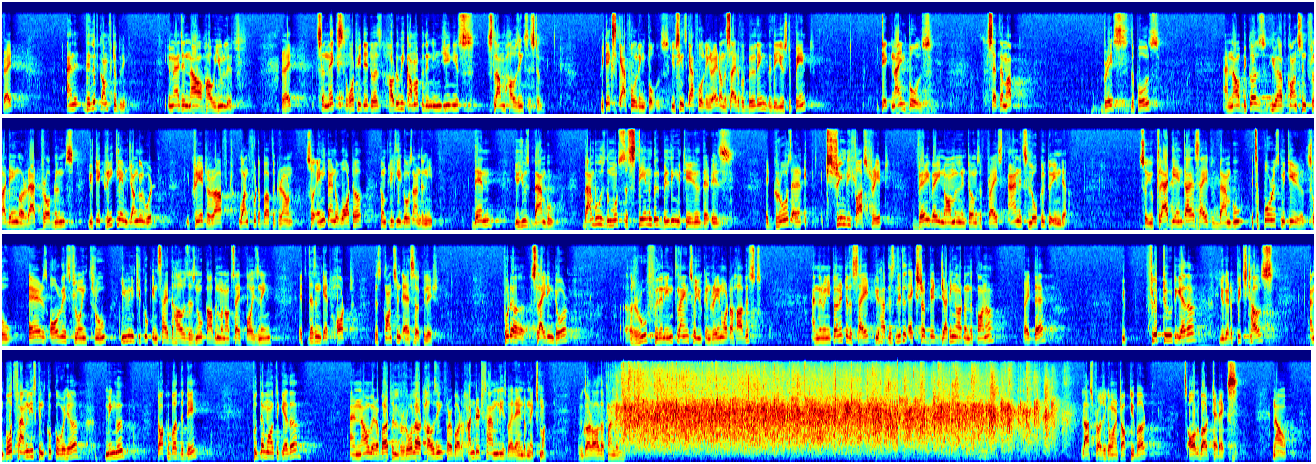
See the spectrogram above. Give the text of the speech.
right? And they live comfortably. Imagine now how you live, right? So next, what we did was, how do we come up with an ingenious slum housing system? We take scaffolding poles. You've seen scaffolding, right, on the side of a building that they use to paint. You take nine poles, set them up, brace the poles, and now because you have constant flooding or rat problems, you take reclaimed jungle wood, you create a raft one foot above the ground. So any kind of water completely goes underneath. Then you use bamboo. Bamboo is the most sustainable building material there is. It grows at an extremely fast rate, very, very normal in terms of price, and it's local to India. So you clad the entire site with bamboo. It's a porous material, so air is always flowing through. Even if you cook inside the house, there's no carbon monoxide poisoning. It doesn't get hot. There's constant air circulation. Put a sliding door, a roof with an incline so you can rainwater harvest. And then when you turn it to the side, you have this little extra bit jutting out on the corner, right there. You flip two together, you get a pitched house, and both families can cook over here, mingle, talk about the day, put them all together, and now we're about to roll out housing for about 100 families by the end of next month. We've got all the funding. Last project I want to talk to you about, it's all about TEDx. Now,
